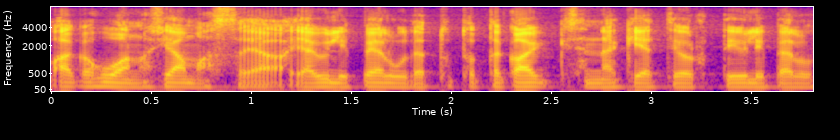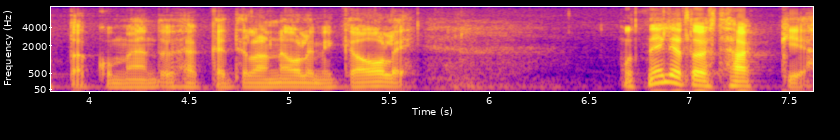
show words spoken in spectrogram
aika huonossa jamassa ja, ja ylipelutettu. Totta kaikki sen näki, että jouduttiin ylipeluttaa, kun meidän hyökkäytilanne oli mikä oli. Mutta 14 häkkiä.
